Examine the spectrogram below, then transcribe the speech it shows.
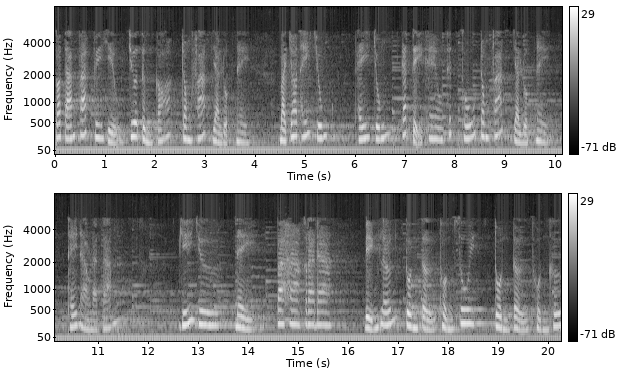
có tám pháp vi diệu chưa từng có trong pháp và luật này, mà cho thấy chúng thấy chúng các tỷ kheo thích thú trong pháp và luật này, thế nào là tám? Ví như, này Bahagrada biển lớn tuần tự thuận xuôi, tuần tự thuận hướng,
